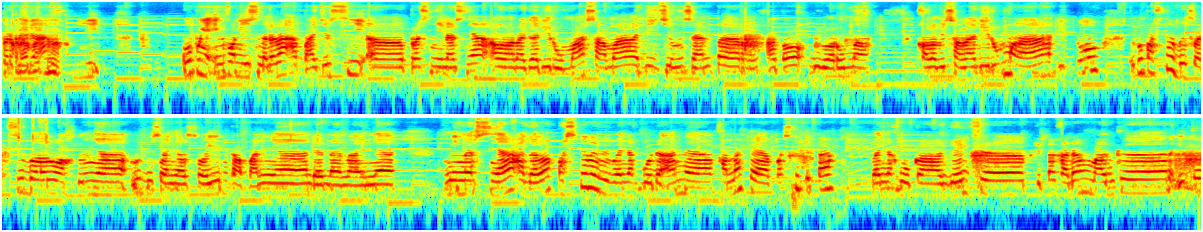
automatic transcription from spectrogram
perbedaan sih. Gue punya info nih sebenarnya apa aja sih eh, plus minusnya olahraga di rumah sama di gym center atau di luar rumah. Kalau misalnya di rumah itu itu pasti lebih fleksibel waktunya, lu bisa nyesuaiin kapannya dan lain-lainnya. Minusnya adalah pasti lebih banyak godaannya karena kayak pasti kita banyak buka gadget, kita kadang mager, itu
